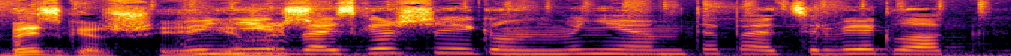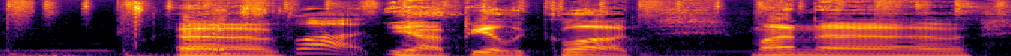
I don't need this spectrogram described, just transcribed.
bezgaršīgi. Viņi ja mēs... ir bezgaršīgi un viņiem tāpēc ir vieglāk uh, klāt. Jā, pielikt klāt. Man, uh,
